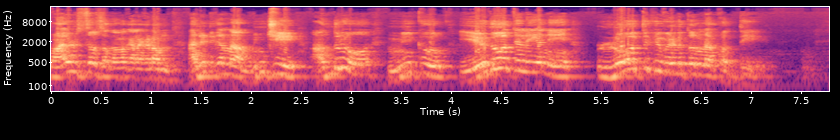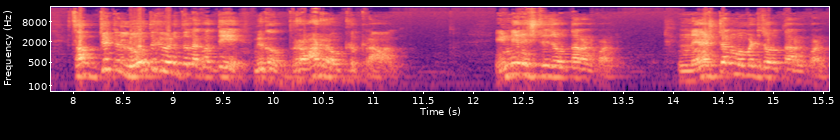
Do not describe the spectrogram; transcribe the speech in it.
పాయింట్స్తో చదవగలగడం అన్నిటికన్నా మించి అందులో మీకు ఏదో తెలియని లోతుకి వెళుతున్న కొద్దీ సబ్జెక్ట్ లోతుకి వెళుతున్న కొద్దీ మీకు ఒక బ్రాడర్ అవుట్లుక్ రావాలి. ఇండియన్ హిస్టరీ చదువుతారనుకోండి నేషనల్ మూమెంట్ చదువుతారనుకోండి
